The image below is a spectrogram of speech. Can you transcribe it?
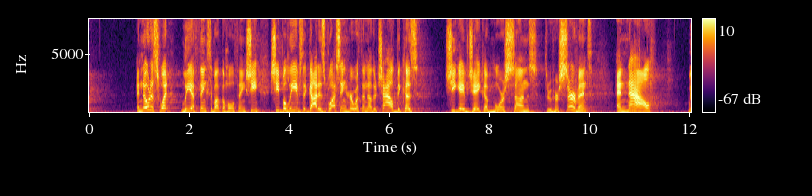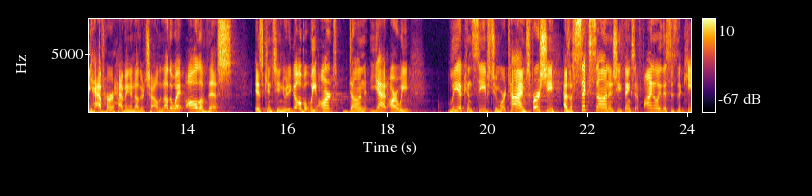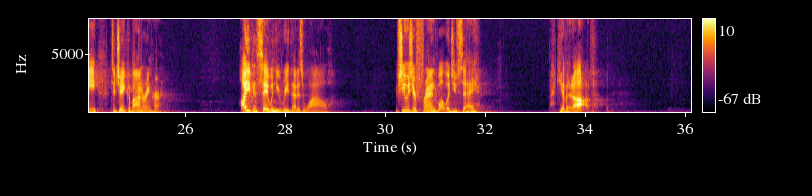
And notice what Leah thinks about the whole thing. She, she believes that God is blessing her with another child because she gave Jacob more sons through her servant, and now we have her having another child. Another way, all of this is continuing to go, but we aren't done yet, are we? Leah conceives two more times. First, she has a sixth son, and she thinks that finally this is the key to Jacob honoring her. All you can say when you read that is, wow. If she was your friend, what would you say? Give it up.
